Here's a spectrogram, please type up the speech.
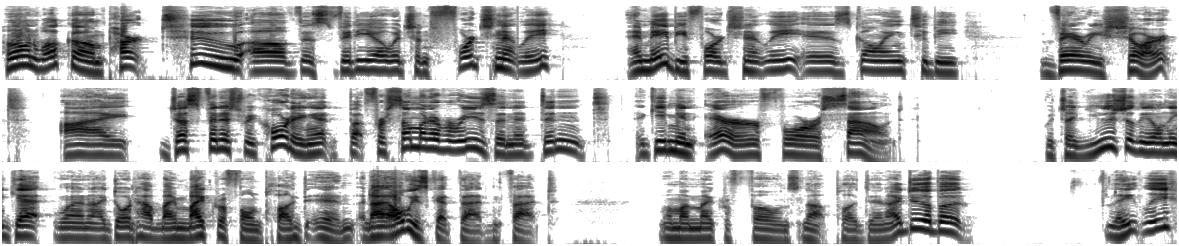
Hello and welcome, part two of this video, which unfortunately, and maybe fortunately, is going to be very short. I just finished recording it, but for some whatever reason, it didn't, it gave me an error for sound, which I usually only get when I don't have my microphone plugged in. And I always get that, in fact, when my microphone's not plugged in. I do about lately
